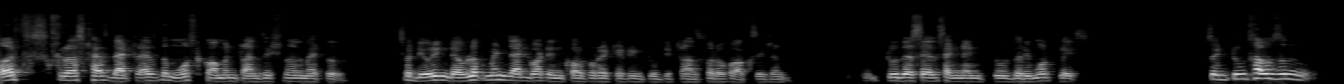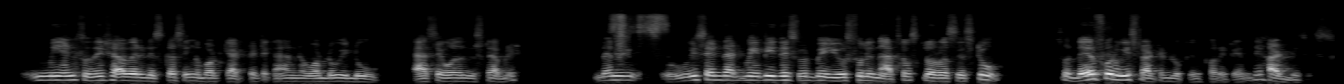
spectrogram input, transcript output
Earth's crust has that as the most common transitional metal. So during development, that got incorporated into the transfer of oxygen to the cells and then to the remote place. So in 2000, me and Sudhir Shah were discussing about catalytic and what do we do. Assay was established. Then we said that maybe this would be useful in atherosclerosis too. So therefore, we started looking for it in the heart disease.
